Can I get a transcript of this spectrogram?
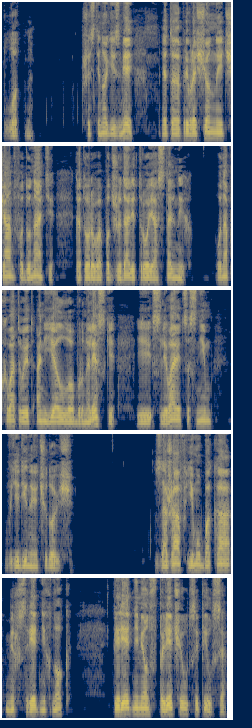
плотно. Шестиногий змей — это превращенный Чанфа Донати, которого поджидали трое остальных. Он обхватывает Аньелло Брунеллески и сливается с ним в единое чудовище. Зажав ему бока меж средних ног, передними он в плечи уцепился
